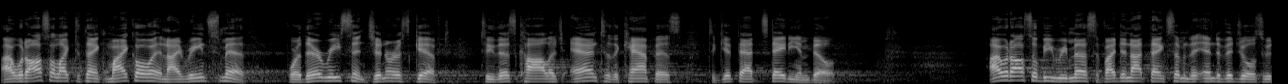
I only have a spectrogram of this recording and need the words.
I would also like to thank Michael and Irene Smith for their recent generous gift to this college and to the campus to get that stadium built. I would also be remiss if I did not thank some of the individuals who,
